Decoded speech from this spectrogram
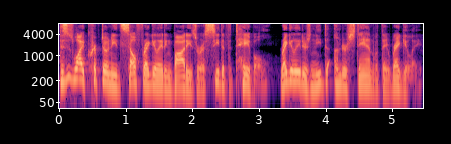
This is why crypto needs self regulating bodies or a seat at the table. Regulators need to understand what they regulate.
